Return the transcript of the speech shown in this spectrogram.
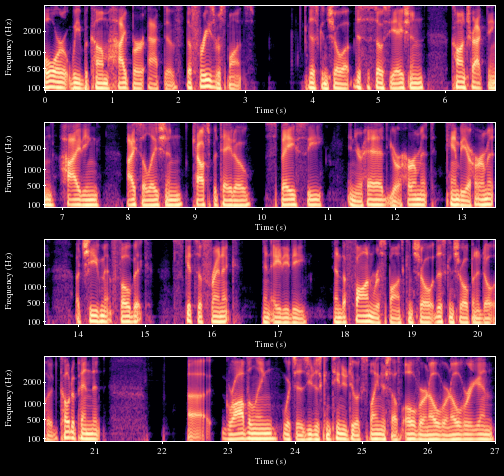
or we become hyperactive. The freeze response. This can show up disassociation, contracting, hiding, isolation, couch potato, spacey in your head. You're a hermit, can be a hermit, achievement phobic, schizophrenic, and ADD. And the fawn response can show this can show up in adulthood. Codependent, uh, groveling, which is you just continue to explain yourself over and over and over again.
